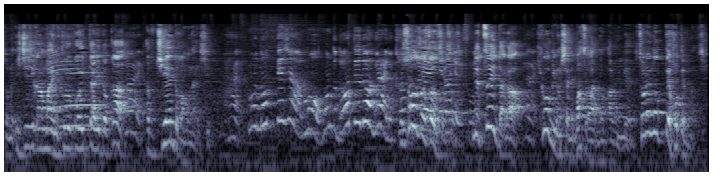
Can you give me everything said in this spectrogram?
その1時間前に空港行ったりとか、はい。あと遅延とかもないしはい。もう乗ってじゃあもう本当ドアトゥドアぐらいの感覚で行けるわけですね。で着いたら、はい。飛行機の下にバスがあるんで、うそれ乗ってホテルなんですよ。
